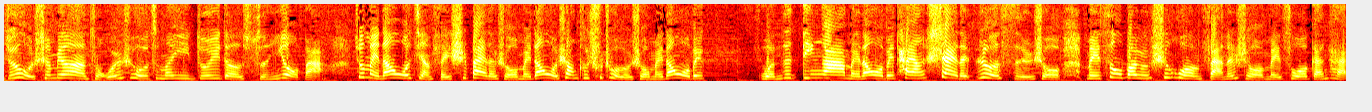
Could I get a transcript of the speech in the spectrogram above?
觉得我身边啊，总归是有这么一堆的损友吧。就每当我减肥失败的时候，每当我上课出丑的时候，每当我被蚊子叮啊，每当我被太阳晒得热死的时候，每次我抱怨生活很烦的时候，每次我感慨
